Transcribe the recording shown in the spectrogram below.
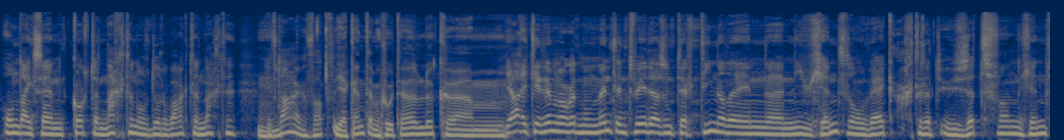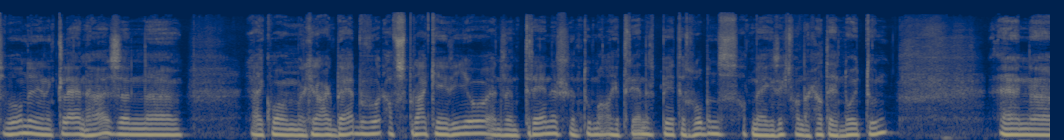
ondanks zijn korte nachten of doorwaakte nachten, mm -hmm. heeft aangevat. Jij kent hem goed, hè, Luc? Um... Ja, ik herinner me nog het moment in 2013 dat hij in uh, Nieuw-Gent, zo'n wijk achter het UZ van Gent, woonde, in een klein huis. En ja, ik kwam er graag bij voor afspraak in Rio. En zijn trainer, zijn toenmalige trainer Peter Robbins, had mij gezegd van dat gaat hij nooit doen. En uh,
